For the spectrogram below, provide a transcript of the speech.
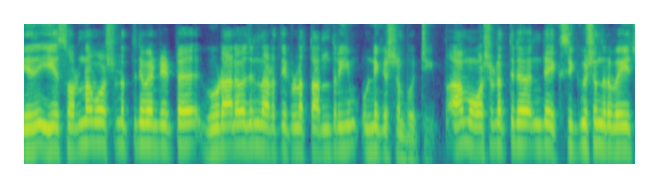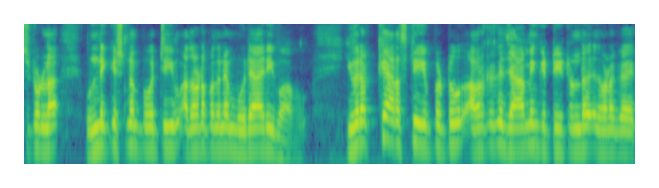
ഈ സ്വർണമോഷണത്തിന് വേണ്ടിയിട്ട് ഗൂഢാലോചന നടത്തിയിട്ടുള്ള തന്ത്രിയും ഉണ്ണികൃഷ്ണൻ പോറ്റിയും. ആ മോഷണത്തിന്റെ എക്സിക്യൂഷൻ നിർവഹിച്ചിട്ടുള്ള ഉണ്ണികൃഷ്ണൻ പോറ്റിയും അതോടൊപ്പം തന്നെ മുരാരി ബാബു. ഇവരൊക്കെ അറസ്റ്റ് ചെയ്യപ്പെട്ടു. അവർക്കൊക്കെ ജാമ്യം കിട്ടിയിട്ടുണ്ട് എന്ന് വേണമെങ്കിൽ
